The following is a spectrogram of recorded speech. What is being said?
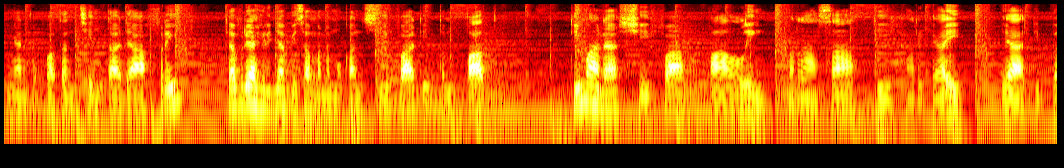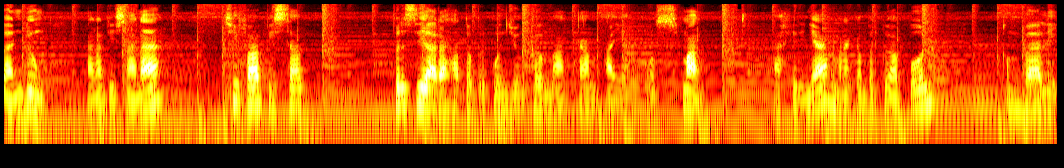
dengan kekuatan cinta Dafri, Dafri akhirnya bisa menemukan Siva di tempat di mana Shiva paling merasa dihargai, ya di Bandung. Karena di sana Shiva bisa berziarah atau berkunjung ke makam ayah Osman. Akhirnya mereka berdua pun kembali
